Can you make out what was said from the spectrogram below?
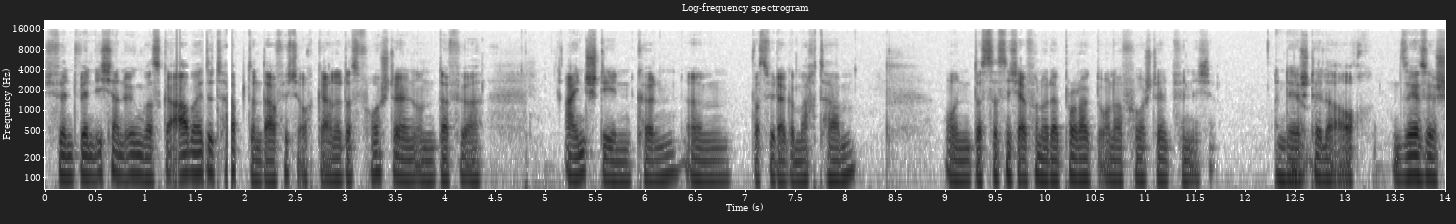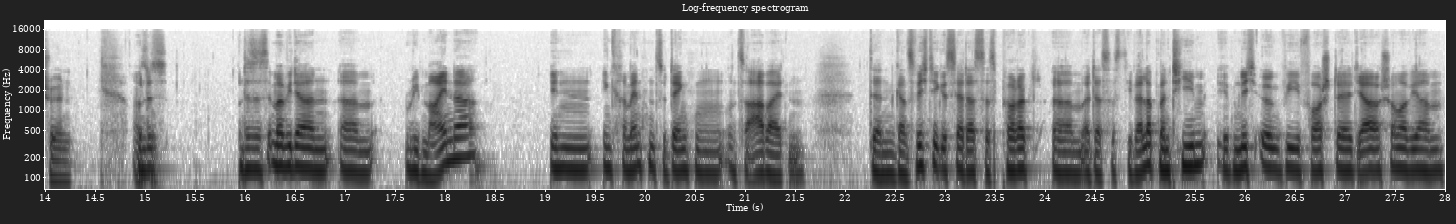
ich finde, wenn ich an irgendwas gearbeitet habe, dann darf ich auch gerne das vorstellen und dafür einstehen können, ähm, was wir da gemacht haben. Und dass das nicht einfach nur der Product Owner vorstellt, finde ich an der ja. Stelle auch sehr, sehr schön. Also, und, es, und es ist immer wieder ein ähm, Reminder, in Inkrementen zu denken und zu arbeiten. Denn ganz wichtig ist ja, dass das Product, ähm, dass das Development Team eben nicht irgendwie vorstellt, ja, schau mal, wir haben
